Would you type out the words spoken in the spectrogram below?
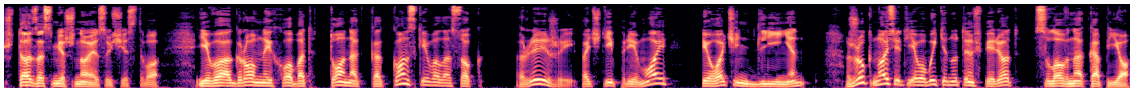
Что за смешное существо! Его огромный хобот тонок, как конский волосок, рыжий, почти прямой и очень длинен. Жук носит его вытянутым вперед, словно копье.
